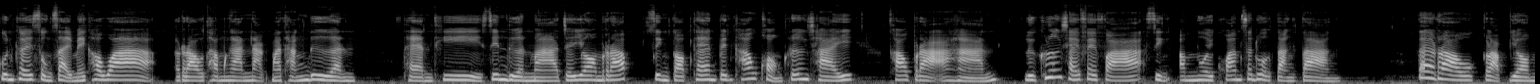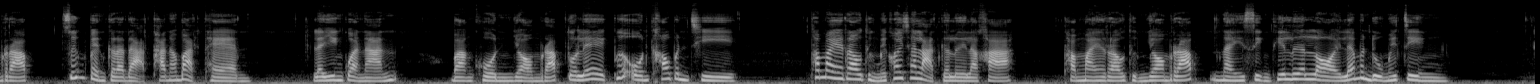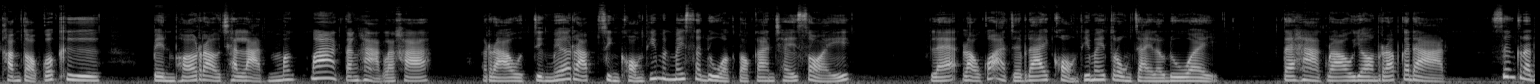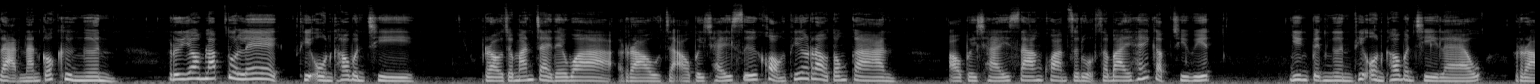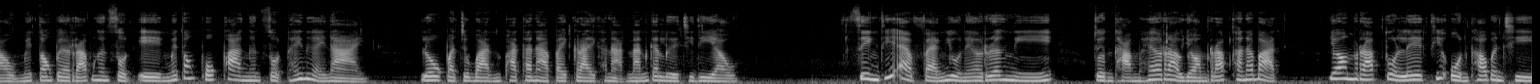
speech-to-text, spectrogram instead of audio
คุณเคยสงสัยไหมคะว่า เราทำงานหนักมาทั้งเดือน แทนที่สิ้นเดือนมาจะยอมรับสิ่งตอบแทนเป็นข้าวของเครื่องใช้ ข้าวปลาอาหาร หรือเครื่องใช้ไฟฟ้าสิ่งอำนวยความสะดวกต่างๆ แต่เรากลับยอมรับซึ่งเป็นกระดาษธนบัตรแทน และยิ่งกว่านั้น บางคนยอมรับตัวเลขเพื่อโอนเข้าบัญชีทำไมเราถึงไม่ค่อยฉลาดกันเลยล่ะคะทำไมเราถึงยอมรับในสิ่งที่เลื่อนลอยและมันดูไม่จริง คำตอบก็คือ เป็นเพราะเราฉลาดมาก ๆต่างหากล่ะคะ เราจึงไม่รับสิ่งของที่มันไม่สะดวกต่อการใช้สอย และเราก็อาจจะได้ของที่ไม่ตรงใจเราด้วย แต่หากเรายอมรับกระดาษ ซึ่งกระดาษนั้นก็คือเงิน หรือยอมรับตัวเลขที่โอนเข้าบัญชี เราจะมั่นใจได้ว่า เราจะเอาไปใช้ซื้อของที่เราต้องการ เอาไปใช้สร้างความสะดวกสบายให้กับชีวิต ยิ่งเป็นเงินที่โอนเข้าบัญชีแล้ว เราไม่ต้องไปรับเงินสดเองไม่ต้องพกพาเงินสดให้เหนื่อยหน่าย โลกปัจจุบันพัฒนาไปไกลขนาดนั้นกันเลยทีเดียว สิ่งที่แอบแฝงอยู่ในเรื่องนี้ จนทำให้เรายอมรับธนบัตรยอมรับตัวเลขที่โอนเข้าบัญชี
